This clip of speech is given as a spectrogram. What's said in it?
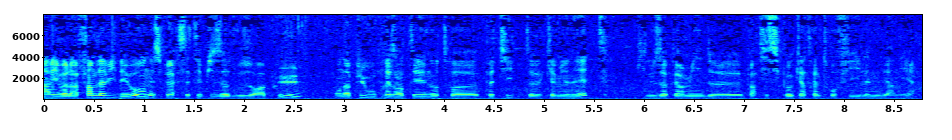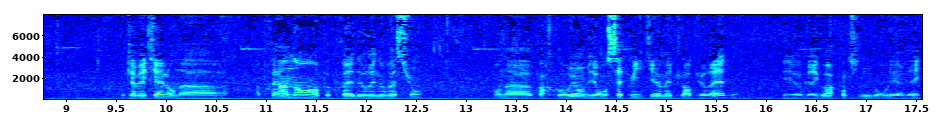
Arrive à la fin de la vidéo, on espère que cet épisode vous aura plu. On a pu vous présenter notre petite camionnette qui nous a permis de participer au 4L Trophy l'année dernière. Donc avec elle, on a, après un an à peu près de rénovation, on a parcouru environ 7000 km lors du raid et euh, Grégoire continue de rouler avec.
